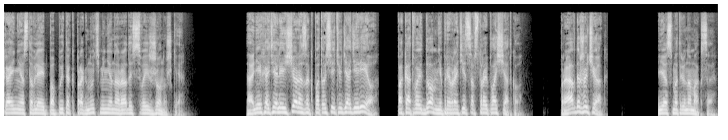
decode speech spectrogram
Кай не оставляет попыток прогнуть меня на радость своей женушке. «Они хотели еще разок потусить у дяди Рио, пока твой дом не превратится в стройплощадку. Правда, жучок?» Я смотрю на Макса.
